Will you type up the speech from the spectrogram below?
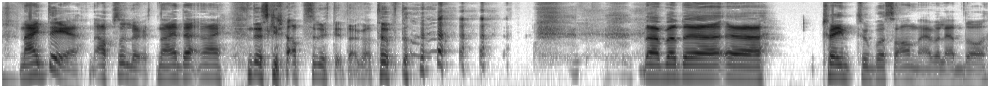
Nej, det absolut. Nej, det, nej, det skulle absolut inte ha gått upp då. Nej men eh, Train to Busan är väl ändå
